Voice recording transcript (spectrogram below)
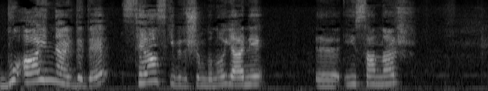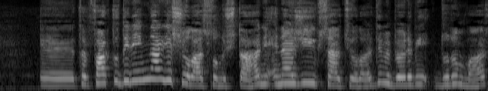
Bu ayinlerde de seans gibi düşün bunu. Yani e, insanlar e, tabii farklı deneyimler yaşıyorlar sonuçta. Hani enerjiyi yükseltiyorlar değil mi? Böyle bir durum var.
